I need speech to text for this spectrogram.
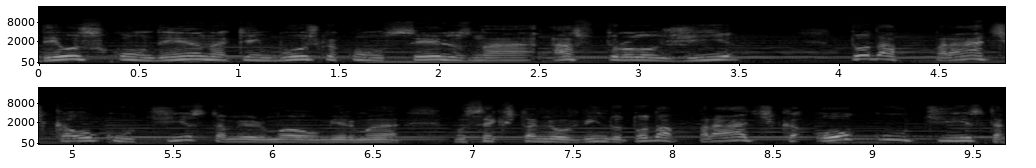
Deus condena quem busca conselhos na astrologia. Toda prática ocultista, meu irmão, minha irmã, você que está me ouvindo, toda prática ocultista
